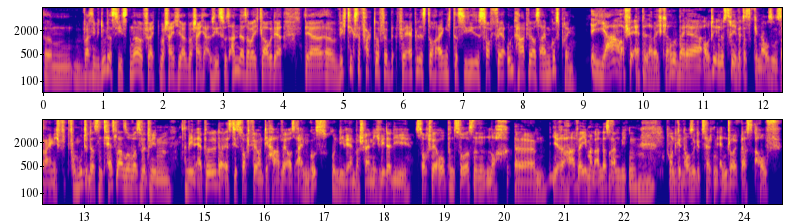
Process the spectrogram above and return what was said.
ähm, weiß nicht, wie du das siehst, ne? Vielleicht wahrscheinlich, ja, wahrscheinlich siehst du es anders, aber ich glaube, der, der äh, wichtigste Faktor für, für Apple ist doch eigentlich, dass sie diese Software und Hardware aus einem Guss bringen. Ja, für Apple, aber ich glaube, bei der Autoindustrie wird das genauso sein. Ich vermute, dass ein Tesla sowas wird wie ein, wie ein Apple. Da ist die Software und die Hardware aus einem Guss und die werden wahrscheinlich weder die Software open sourcen noch äh, ihre Hardware jemand anders anbieten. Mhm. Und genauso gibt's halt ein Android, das auf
